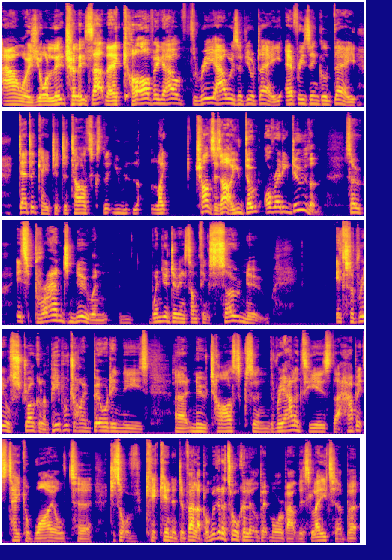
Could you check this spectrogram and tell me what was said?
hours you're literally sat there carving out 3 hours of your day every single day dedicated to tasks that you like chances are you don't already do them. So it's brand new, and, when you're doing something so new, it's a real struggle and people try and build in these uh, new tasks and the reality is that habits take a while to to sort of kick in and develop and we're going to talk a little bit more about this later but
